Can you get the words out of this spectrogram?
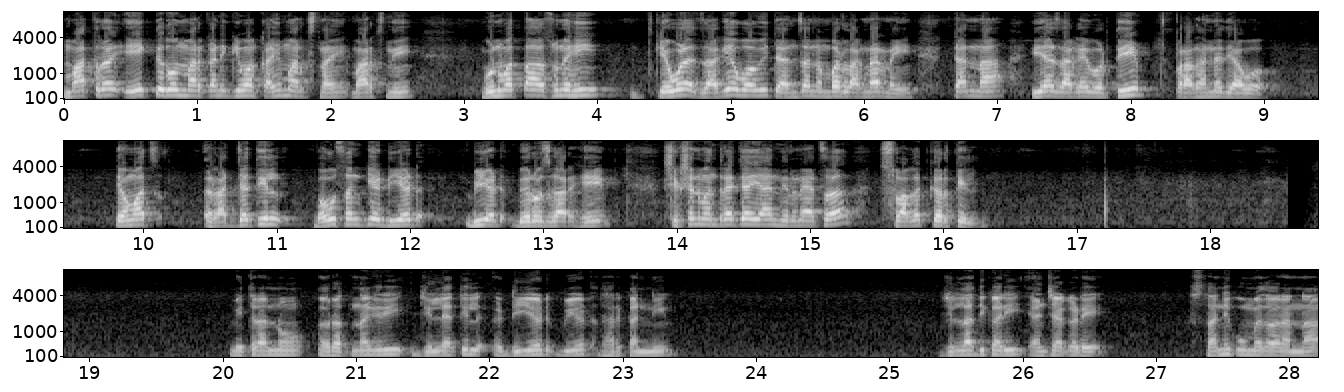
मात्र एक ते दोन मार्कांनी किंवा काही मार्क्स नाही मार्क्सनी गुणवत्ता असूनही केवळ जागेअभावी त्यांचा नंबर लागणार नाही त्यांना या जागेवरती प्राधान्य द्यावं. तेव्हाच राज्यातील बहुसंख्य डी एड बी एड बेरोजगार हे शिक्षण मंत्र्याच्या या निर्णयाचं स्वागत करतील. मित्रांनो रत्नागिरी जिल्ह्यातील डी एड बी एड धारकांनी जिल्हाधिकारी यांच्याकडे स्थानिक उमेदवारांना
